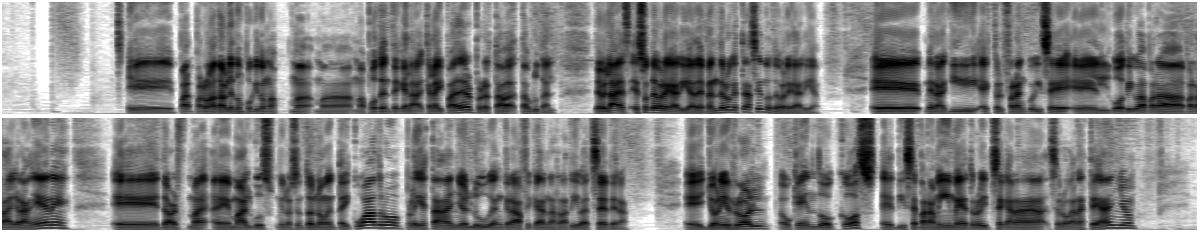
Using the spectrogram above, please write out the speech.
Eh, para una tableta un poquito más, más, potente que la, que la iPad Air, pero está, está, brutal. De verdad, eso te bregaría. Depende de lo que estés haciendo, te bregaría. Eh, mira, aquí Héctor Franco dice: el GOTI va para, para la gran N. Darth Malgus 1994. Play este año en en gráfica, narrativa, etcétera. Johnny Roll, Okendo Cos, dice: Para mí, Metroid se, gana, se lo gana este año.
